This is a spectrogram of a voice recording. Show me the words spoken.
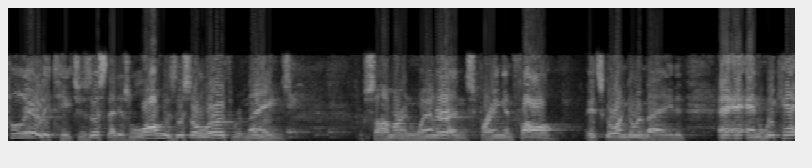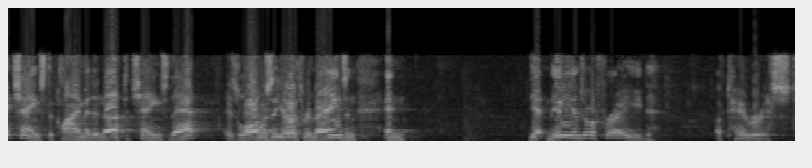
clearly teaches us that as long as this old earth remains, summer and winter and spring and fall. It's going to remain. And, and, and we can't change the climate enough to change that as long as the earth remains. And, and yet millions are afraid of terrorists,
